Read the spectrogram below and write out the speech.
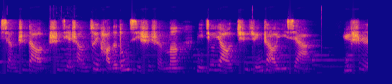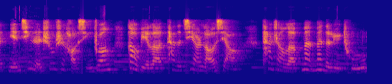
想知道世界上最好的东西是什么，你就要去寻找一下。”于是，年轻人收拾好行装，告别了他的妻儿老小，踏上了漫漫的旅途。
